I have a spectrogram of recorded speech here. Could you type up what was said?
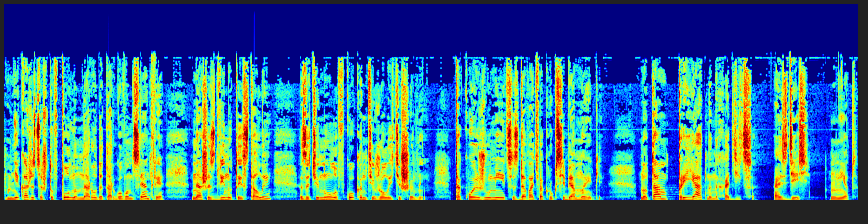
Мне кажется, что в полном народа торговом центре наши сдвинутые столы затянуло в кокон тяжелой тишины. Такой же умеет создавать вокруг себя Мэгги. Но там приятно находиться, а здесь нет.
